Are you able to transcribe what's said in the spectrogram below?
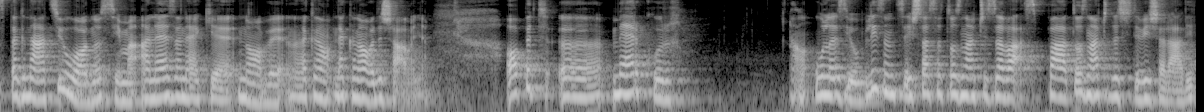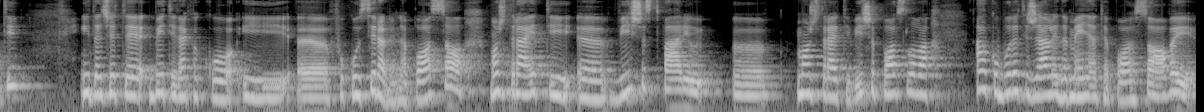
stagnaciju u odnosima, a ne za neke nove, neka, neka nova dešavanja. Opet, uh, Merkur ulazi u blizance i šta sad to znači za vas? Pa to znači da ćete više raditi i da ćete biti nekako i e, fokusirani na posao. Možete raditi e, više stvari, e, možete raditi više poslova. Ako budete želi da menjate posao, ovaj e,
